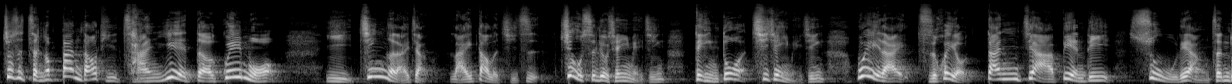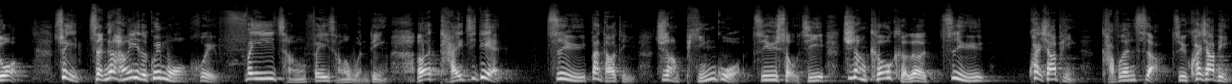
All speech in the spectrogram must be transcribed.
就是整个半导体产业的规模，以金额来讲来到了极致。就是六千亿美金，顶多七千亿美金，未来只会有单价变低，数量增多，所以整个行业的规模会非常非常的稳定。而台积电至于半导体，就像苹果至于手机，就像可口可乐至于快消品卡夫恩斯啊，至于快消品，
